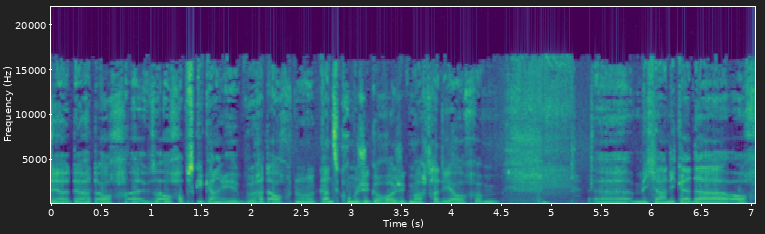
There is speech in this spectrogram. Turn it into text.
der, der hat auch, also auch hops gegangen, hat auch nur ganz komische Geräusche gemacht, hatte ich auch ähm, äh, Mechaniker da, auch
